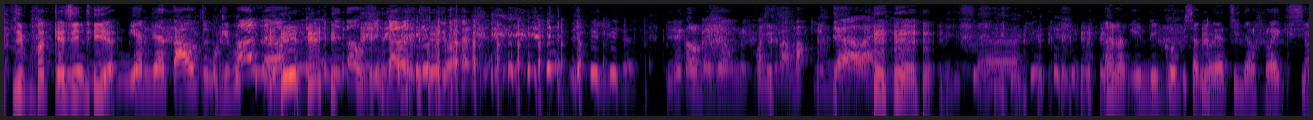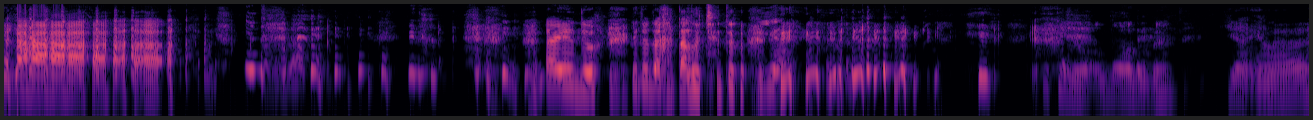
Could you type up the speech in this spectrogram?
yang di podcast itu ya. Biar dia tahu tuh bagaimana. Dia tahu Kidal itu gimana. Kidal. Jadi kalau megang mic pas ceramah kidal lagi. Bisa. Anak indigo bisa ngelihat sinyal fleksi. Aduh, itu udah kata lucu tuh. Iya. Itu ya Allah, gue bilang. Ya elah.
